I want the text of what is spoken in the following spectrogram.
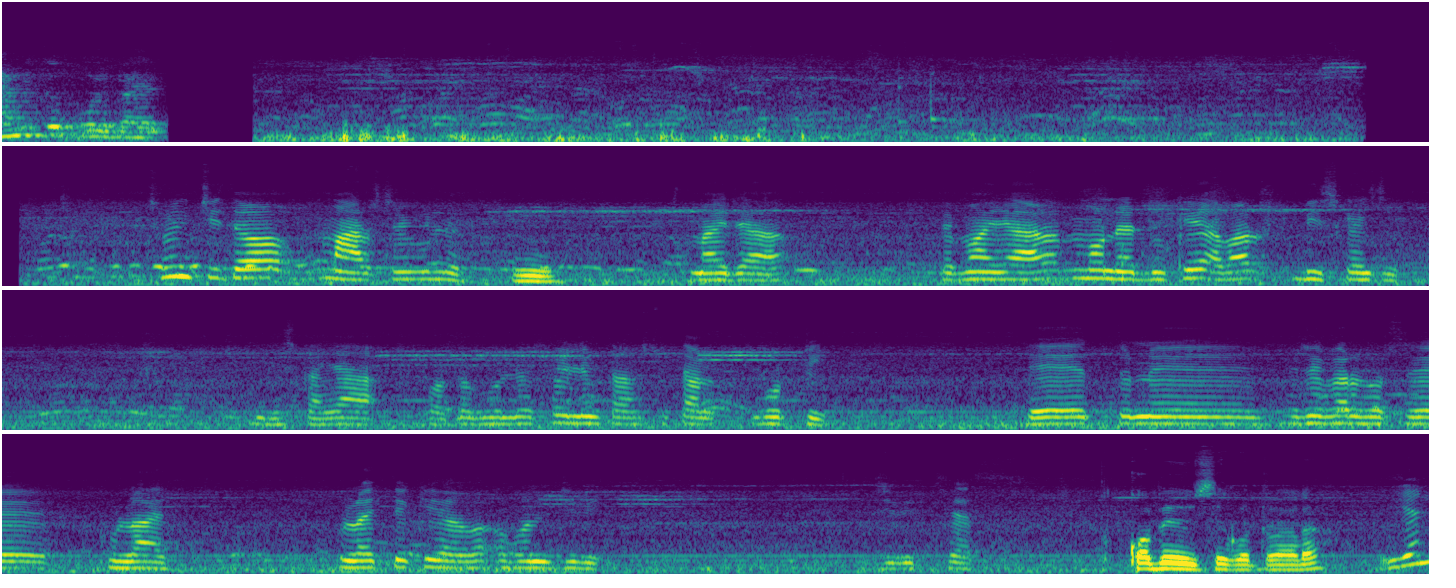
আমি তো কই ভাই। শুনছি তো মারছে বলে। মাইরা মাইয়া মনে ঢুকে আবার বিষ খাইছে। বিষ খাইয়া প্রথম হলে শৈলিংটা হসপিটাল ভর্তি। তে তুনে রেবার করছে খোলায় খোলাই থেকে ওখানে জীবিত? জীবিত শেষ। কবে হয়েছে ঘটনাটা? বুঝলেন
